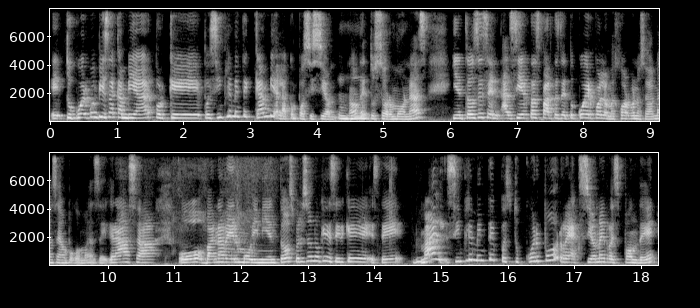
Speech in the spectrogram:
eh, tu cuerpo empieza a cambiar porque pues simplemente cambia la composición, ¿no? De tus hormonas. Y entonces en a ciertas partes de tu cuerpo a lo mejor, bueno, se va a almacenar un poco más de grasa o van a haber movimientos, pero eso no quiere decir que esté mal. Simplemente pues tu cuerpo reacciona y responde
